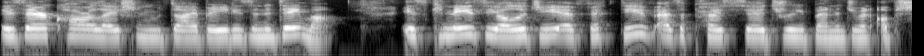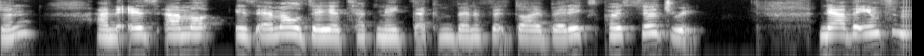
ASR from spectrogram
is there a correlation with diabetes and edema? Is kinesiology effective as a post surgery management option? And is, ML, is MLD a technique that can benefit diabetics post surgery? Now, the information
